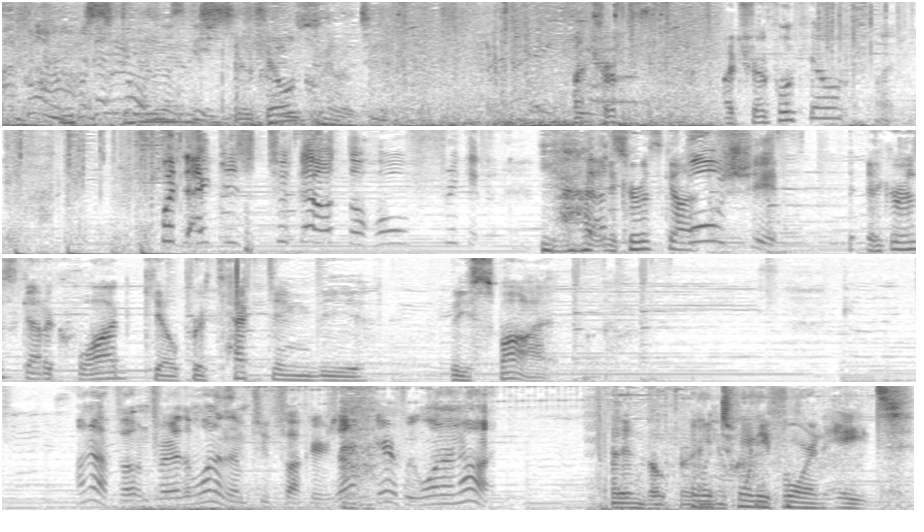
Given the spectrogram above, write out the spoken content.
Agony restores. Two kills? A trip, a triple kill? Like, But I just took out the whole freaking. yeah, That's Ikaruss got bullshit. Ikaruss got a quad kill protecting the the spot. I'm not voting for either one of them two fuckers. I don't care if we won or not. I didn't vote for I anyone. went 24 and 8.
